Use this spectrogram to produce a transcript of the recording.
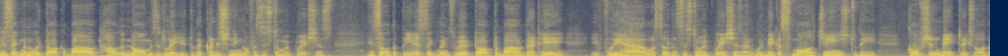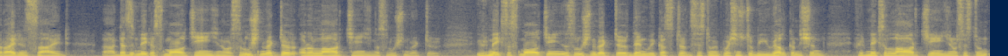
this segment, we'll talk about how the norm is related to the conditioning of a system of equations. In some of the previous segments, we have talked about that, hey, if we have a certain system of equations and we make a small change to the coefficient matrix or the right-hand side, uh, does it make a small change in our solution vector or a large change in the solution vector? If it makes a small change in the solution vector, then we consider the system of equations to be well conditioned. If it makes a large change in our system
